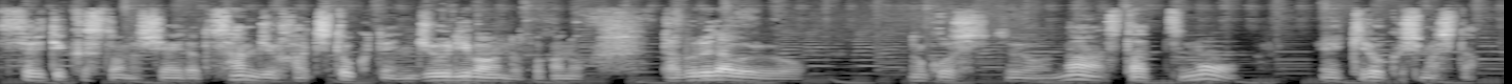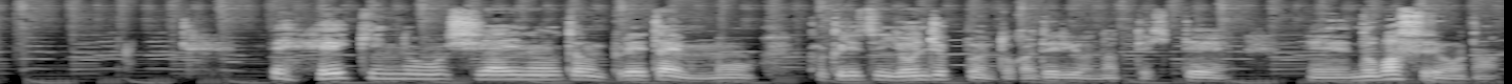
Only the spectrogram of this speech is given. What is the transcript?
セルティクスとの試合だと38得点、10リバウンドとかのダブルダブルを残すようなスタッツも、えー、記録しました。で、平均の試合の多分プレイタイムも確実に40分とか出るようになってきて、えー、伸ばすような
